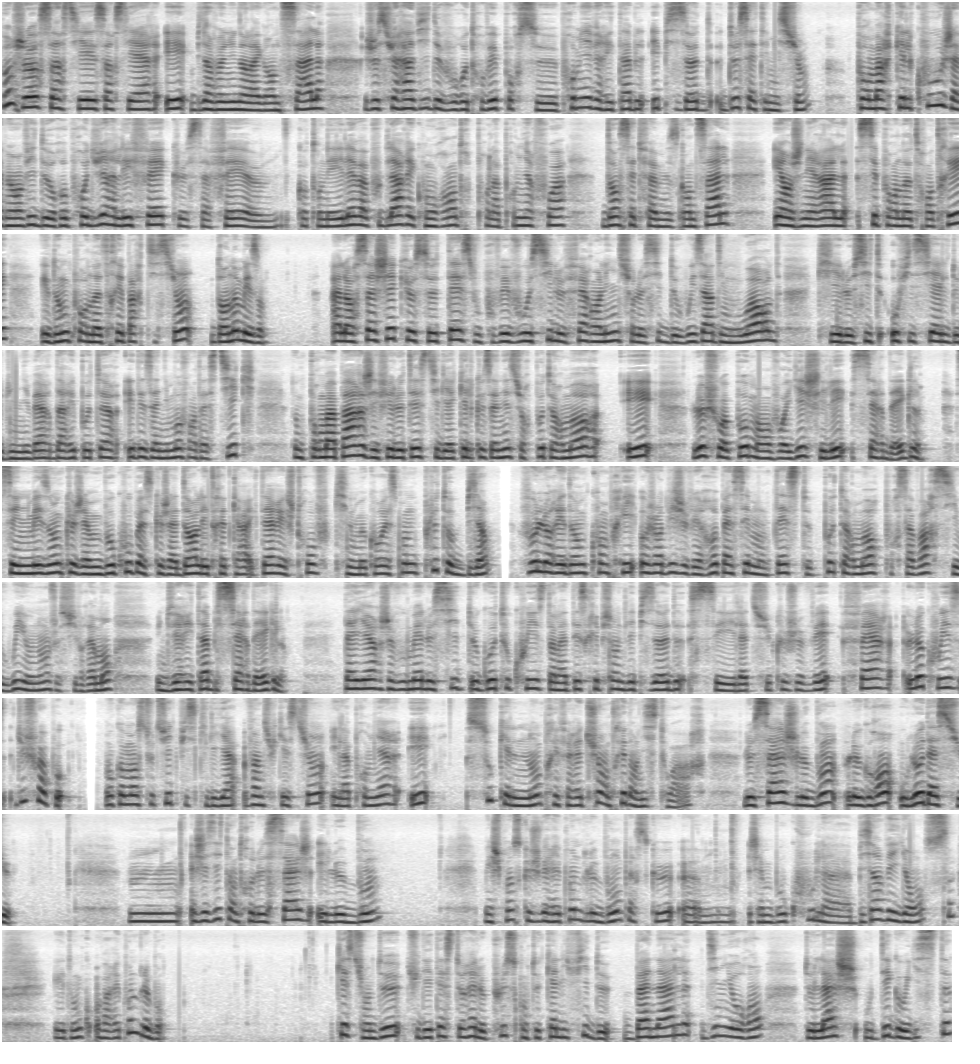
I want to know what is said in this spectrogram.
Bonjour sorciers et sorcières et bienvenue dans la grande salle. Je suis ravie de vous retrouver pour ce premier véritable épisode de cette émission. Pour marquer le coup, j'avais envie de reproduire l'effet que ça fait euh, quand on est élève à Poudlard et qu'on rentre pour la première fois dans cette fameuse grande salle. Et en général, c'est pour notre entrée et donc pour notre répartition dans nos maisons. Alors sachez que ce test, vous pouvez vous aussi le faire en ligne sur le site de Wizarding World, qui est le site officiel de l'univers d'Harry Potter et des animaux fantastiques. Donc pour ma part, j'ai fait le test il y a quelques années sur Pottermore et le Choixpeau m'a envoyé chez les Serres d'Aigle. C'est une maison que j'aime beaucoup parce que j'adore les traits de caractère et je trouve qu'ils me correspondent plutôt bien. Vous l'aurez donc compris, aujourd'hui je vais repasser mon test Pottermore pour savoir si oui ou non je suis vraiment une véritable serre d'aigle. D'ailleurs, je vous mets le site de GoToQuiz dans la description de l'épisode. C'est là-dessus que je vais faire le quiz du Choixpeau. On commence tout de suite puisqu'il y a 28 questions et la première est Sous quel nom préférais-tu entrer dans l'histoire? Le sage, le bon, le grand ou l'audacieux? Hmm, J'hésite entre le sage et le bon, mais je pense que je vais répondre le bon parce que euh, j'aime beaucoup la bienveillance et donc on va répondre le bon. Question 2. Tu détesterais le plus qu'on te qualifie de banal, d'ignorant, de lâche ou d'égoïste?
